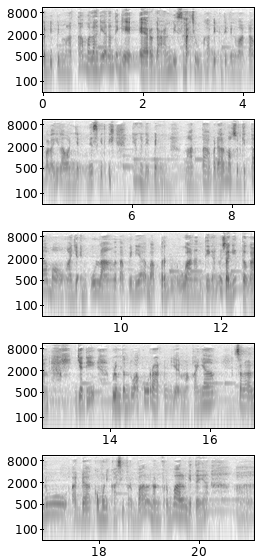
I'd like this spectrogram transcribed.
kedipin mata, malah dia nanti GR kan, bisa juga dikedipin mata, apalagi lawan jenis gitu. Ih, dia ngedipin mata, padahal maksud kita mau ngajakin pulang, tetapi dia baper duluan nanti kan, bisa gitu kan. Jadi belum tentu akurat, ya makanya selalu ada komunikasi verbal, non verbal gitu ya. Uh,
